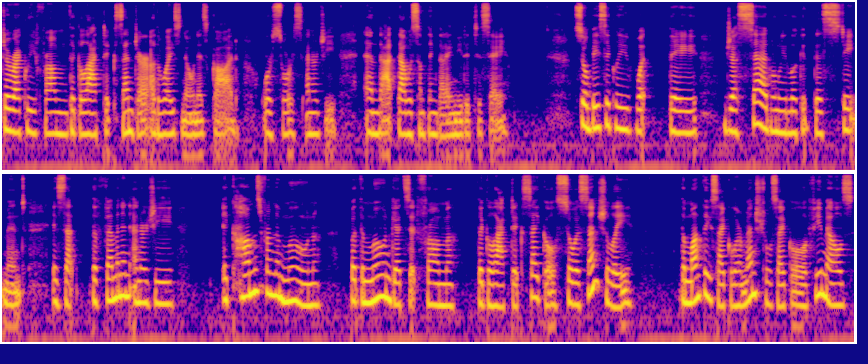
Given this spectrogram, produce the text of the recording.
directly from the galactic center, otherwise known as God or source energy, and that that was something that I needed to say. So basically, what they just said when we look at this statement is that the feminine energy it comes from the moon, but the moon gets it from the galactic cycle. So essentially, the monthly cycle or menstrual cycle of females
